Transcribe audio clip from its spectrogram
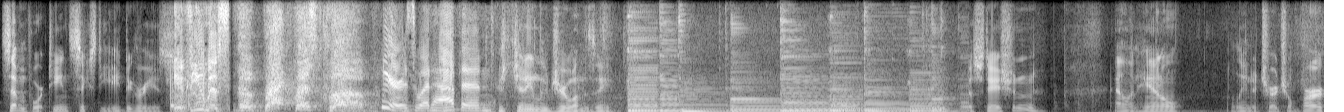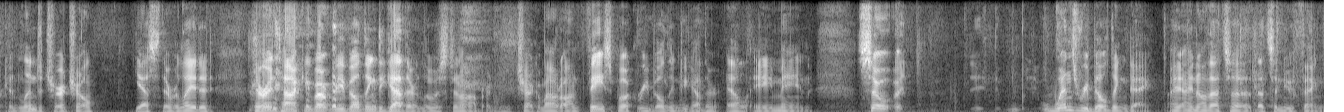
714, 68 degrees. If you missed The Breakfast Club, Here's what happened. Here's Jenny Lou Drew on the Z. Station, Alan Hahnel, Alina Churchill Burke, and Linda Churchill. Yes, they're related. They're in talking about rebuilding together, Lewiston, Auburn. Check them out on Facebook, Rebuilding Together, LA, Maine. So, uh, when's rebuilding day? I, I know that's a that's a new thing.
